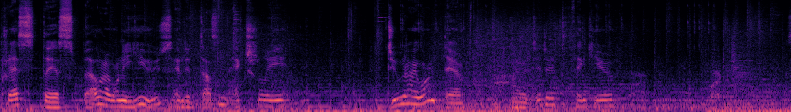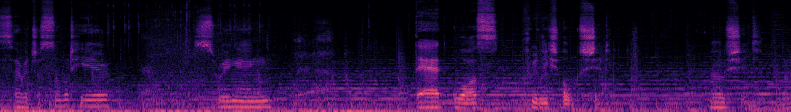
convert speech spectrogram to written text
press the spell I want to use and it doesn't actually do what I want there. It did it. Thank you. Savage Assault here. Swinging. That was really... oh, shit. Oh, shit. But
